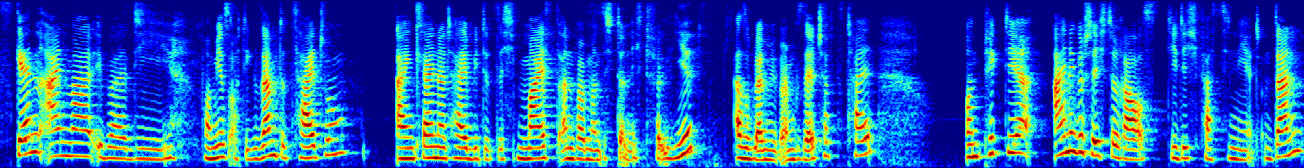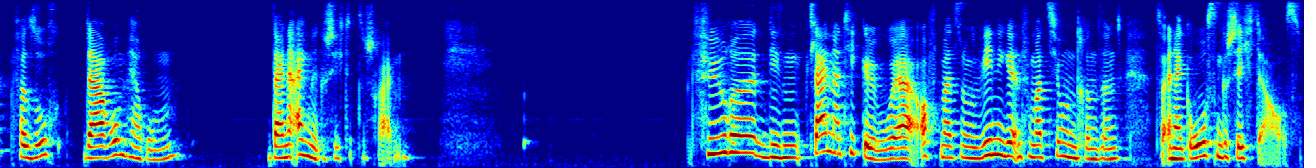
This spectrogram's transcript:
scan einmal über die, von mir ist auch die gesamte Zeitung. Ein kleiner Teil bietet sich meist an, weil man sich dann nicht verliert. Also bleiben wir beim Gesellschaftsteil. Und pick dir eine Geschichte raus, die dich fasziniert. Und dann versuch darum herum deine eigene Geschichte zu schreiben. Führe diesen kleinen Artikel, wo ja oftmals nur wenige Informationen drin sind, zu einer großen Geschichte aus.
